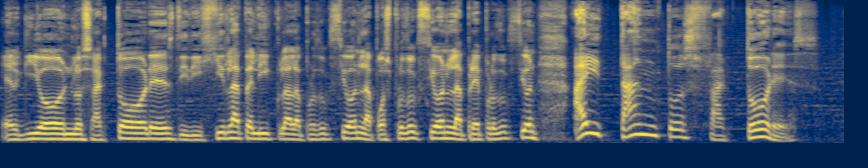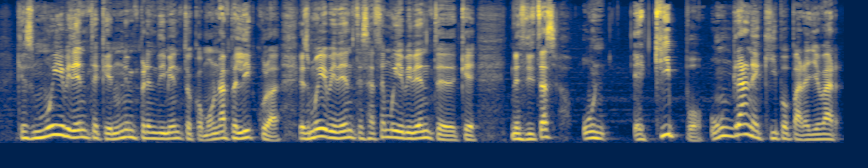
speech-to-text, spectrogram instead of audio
el guion, los actores, dirigir la película, la producción, la postproducción, la preproducción. Hay tantos factores que es muy evidente que en un emprendimiento como una película, es muy evidente, se hace muy evidente que necesitas un equipo, un gran equipo para llevar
